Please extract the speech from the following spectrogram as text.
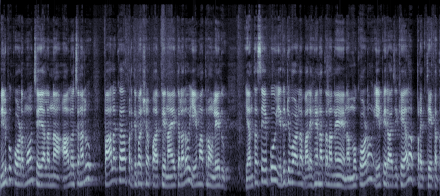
నిలుపుకోవడమో చేయాలన్న ఆలోచనలు పాలక ప్రతిపక్ష పార్టీ నాయకులలో ఏమాత్రం లేదు. ఎంతసేపు ఎదుటి వాళ్ళ బలహీనతలనే నమ్ముకోవడం ఏపీ రాజకీయాల ప్రత్యేకత.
